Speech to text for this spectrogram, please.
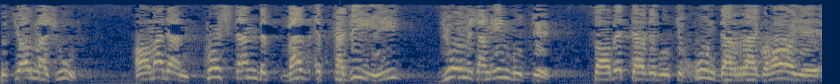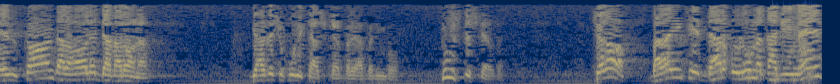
بسیار مشهور. آمدن کشتن به وضع فجیعی جرمش هم این بود که ثابت کرده بود که خون در رگهای انسان در حال دوران است. گردش خون کشف کرد برای اولین بار. دوستش کردن چرا؟ برای اینکه در علوم قدیمه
